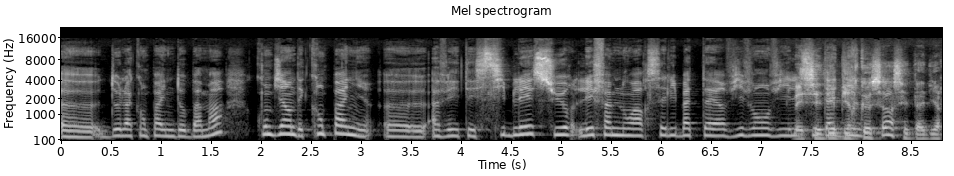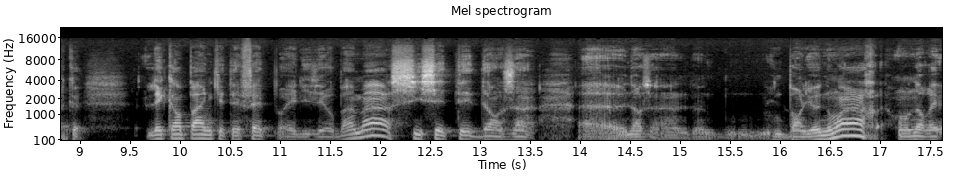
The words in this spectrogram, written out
euh, de la campagne d'Obama, combien des campagnes euh, avaient été ciblées sur les femmes noires célibataires vivant en ville. Mais c'était pire que ça, c'est-à-dire que les campagnes qui étaient faites pour Élisée Obama, si c'était dans un euh, dans une banlieue noire, on aurait,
